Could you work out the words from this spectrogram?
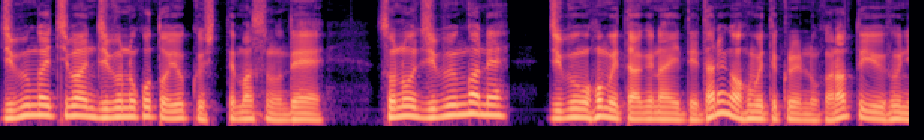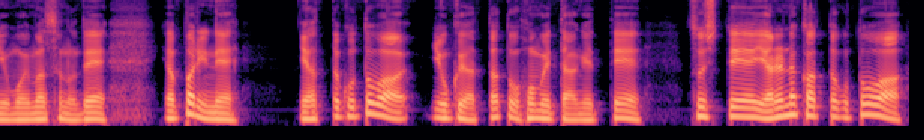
自分が一番自分のことをよく知ってますので、その自分がね、自分を褒めてあげないで誰が褒めてくれるのかなというふうに思いますので、やっぱりね、やったことはよくやったと褒めてあげて、そしてやれなかったことは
